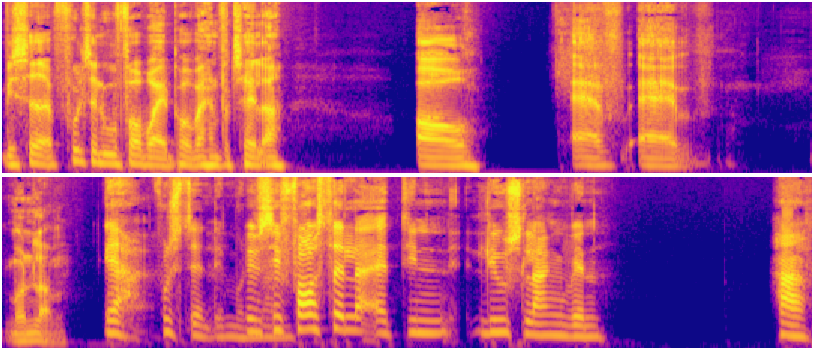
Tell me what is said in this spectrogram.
vi sidder fuldstændig uforberedt på, hvad han fortæller, og er, er mundlomme. Ja, fuldstændig. Det vil sige, forestil dig, at din livslange ven har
